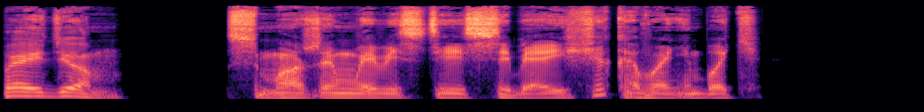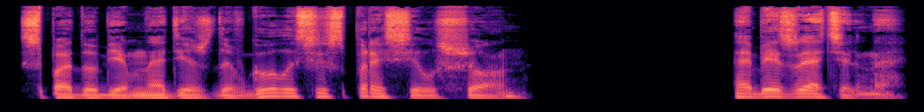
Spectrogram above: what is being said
«Пойдем. Сможем вывести из себя еще кого-нибудь?» С подобием надежды в голосе спросил Шон. «Обязательно.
